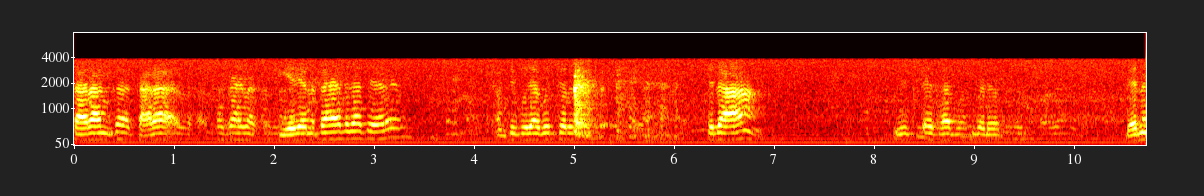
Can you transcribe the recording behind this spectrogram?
તારા અંકાર તારા બધા ત્યારે અમથી પૂજા કરો એટલે હા, એટલે સાહેબ બગડ્યો બેને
